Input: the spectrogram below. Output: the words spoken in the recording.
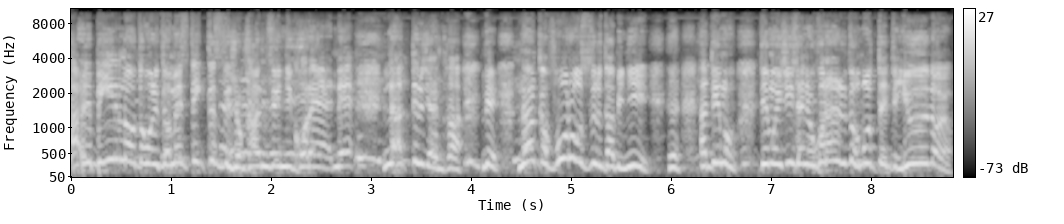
あれビールの男にドメスティックスでしょ完全にこれ。ね。なってるじゃんか。でなんかフォローするたびに「あでもでも石井さんに怒られると思って」って言うのよ。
